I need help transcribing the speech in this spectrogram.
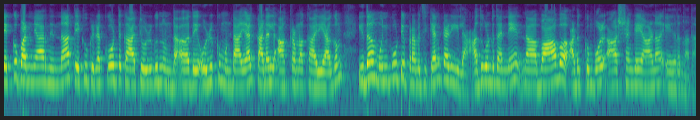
തെക്കു പടിഞ്ഞാറ് നിന്ന് തെക്കു കിഴക്കോട്ട് കാറ്റ് ഒഴുകുന്നുണ്ട് ഒഴുക്കുമുണ്ടായാൽ കടൽ ആക്രമണകാരിയാകും ഇത് മുൻകൂട്ടി പ്രവചിക്കാൻ കഴിയില്ല. അതുകൊണ്ട് തന്നെ വാവ് അടുക്കുമ്പോൾ ആശങ്കയാണ് ഏറുന്നത്.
